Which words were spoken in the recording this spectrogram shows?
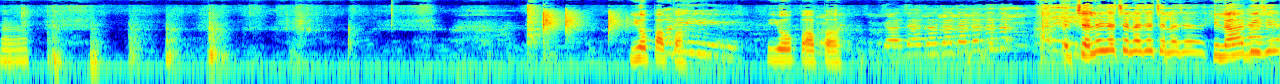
हाँ। यो पापा यो पापा। चला जा चले जा चला जा चला जा। हिला दीजिए।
